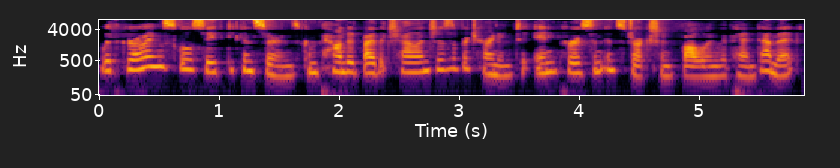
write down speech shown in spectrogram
With growing school safety concerns compounded by the challenges of returning to in person instruction following the pandemic,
